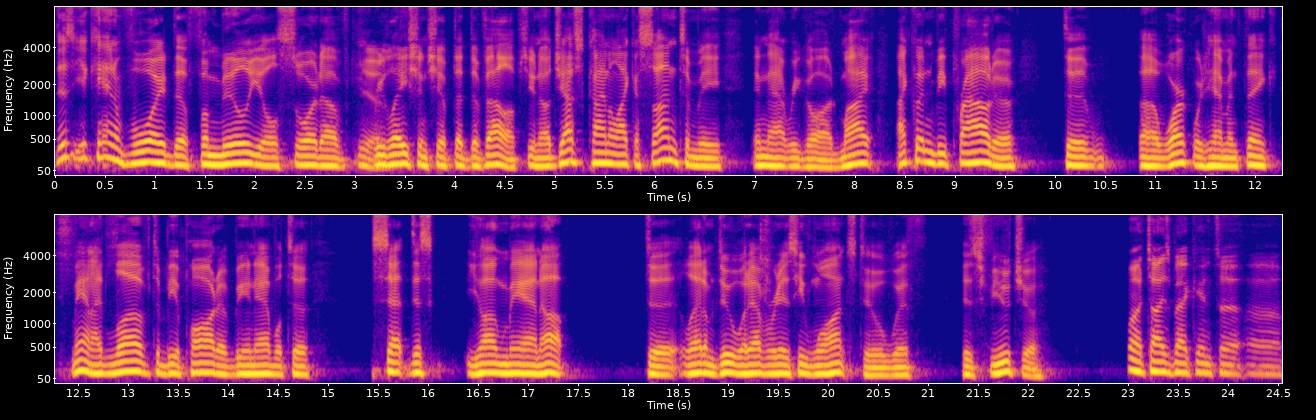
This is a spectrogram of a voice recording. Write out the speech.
this you can't avoid the familial sort of Yeah. relationship that develops. You know, Jeff's kind of like a son to me in that regard. My I couldn't be prouder to uh, work with him and think, man, I'd love to be a part of being able to set this young man up to let him do whatever it is he wants to with his future. Well, it ties back into uh,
